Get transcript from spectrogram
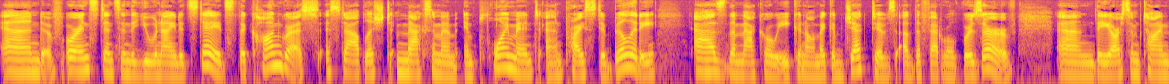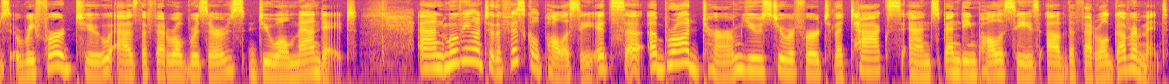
And for instance, in the United States, the Congress established maximum employment and price stability as the macroeconomic objectives of the Federal Reserve, and they are sometimes referred to as the Federal Reserve's dual mandate. And moving on to the fiscal policy, it's a, a, broad term used to refer to the tax and spending policies of the federal government.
